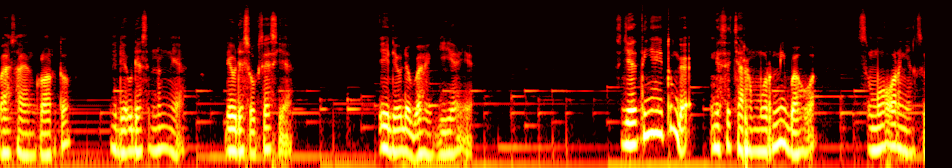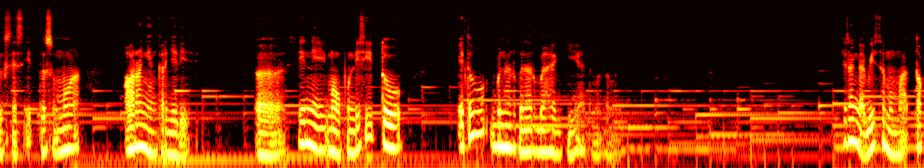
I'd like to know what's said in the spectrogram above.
bahasa yang keluar tuh, ya dia udah seneng ya, dia udah sukses ya, iya dia udah bahagia ya. Sejatinya itu nggak nggak secara murni bahwa semua orang yang sukses itu semua orang yang kerja di uh, sini maupun di situ. Itu benar-benar bahagia teman-teman. Kita nggak bisa mematok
